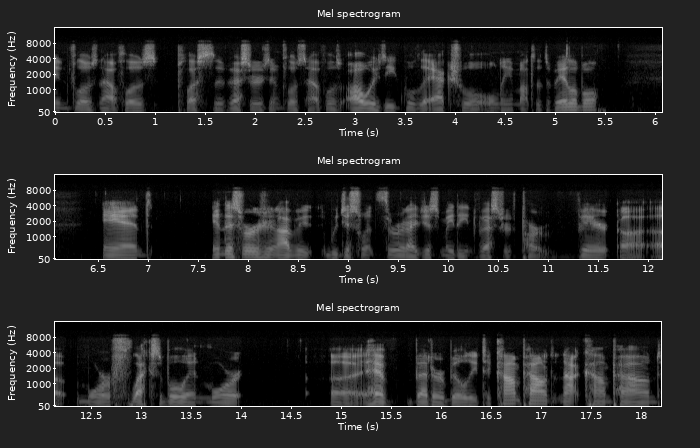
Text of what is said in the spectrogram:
inflows and outflows plus the investors inflows and outflows always equal the actual only amount that's available. And in this version I we just went through it. I just made the investors part very uh, uh, more flexible and more uh, have better ability to compound not compound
